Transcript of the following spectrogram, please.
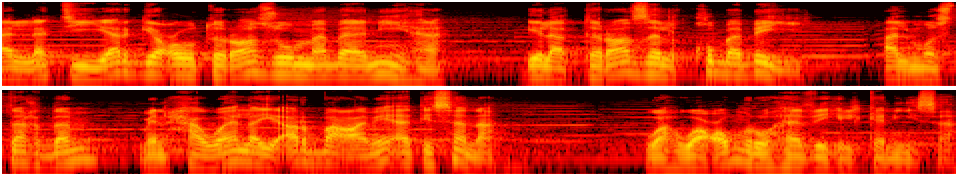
التي يرجع طراز مبانيها إلى الطراز القببي المستخدم من حوالي أربعمائة سنة وهو عمر هذه الكنيسة.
